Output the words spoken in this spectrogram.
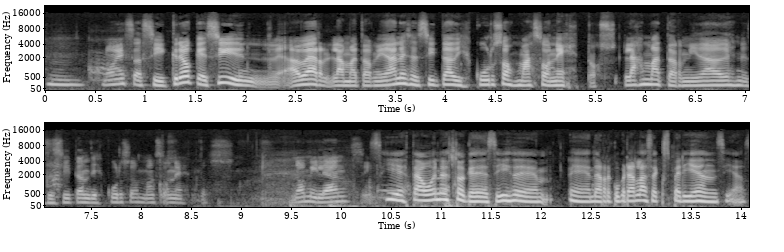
Mm. No es así. Creo que sí, a ver, la maternidad necesita discursos más honestos. Las maternidades necesitan discursos más honestos. ¿No, Milán? Sí. está bueno esto que decís de, eh, de recuperar las experiencias,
